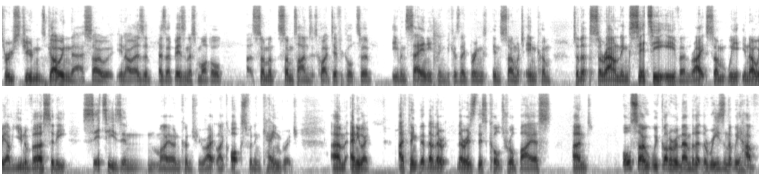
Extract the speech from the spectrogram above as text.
through students going there. So you know, as a as a business model, uh, some sometimes it's quite difficult to even say anything because they bring in so much income to the surrounding city even right? Some we you know we have university cities in my own country right? Like oxford and cambridge. Um anyway i think that there there is this cultural bias. And also we've got to remember that the reason that we have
